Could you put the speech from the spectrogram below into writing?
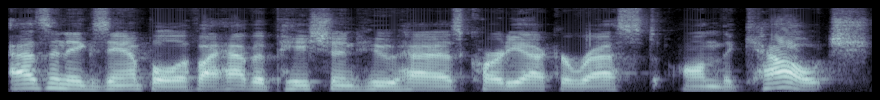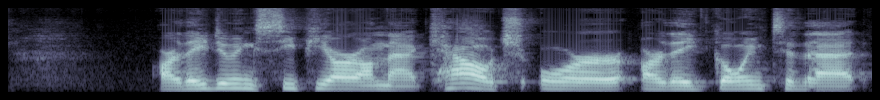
As an example, if I have a patient who has cardiac arrest on the couch, are they doing CPR on that couch or are they going to that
